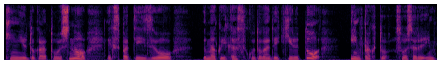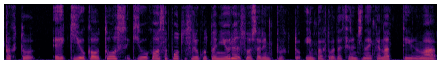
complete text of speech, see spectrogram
金融とか投資の expertise をうまく生かすことができるとインパクトソーシャルインパクト、えー起業家を通す起業家をサポートすることによるソーシャルインパクトインパクトが出せるんじゃないかなっていうのは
